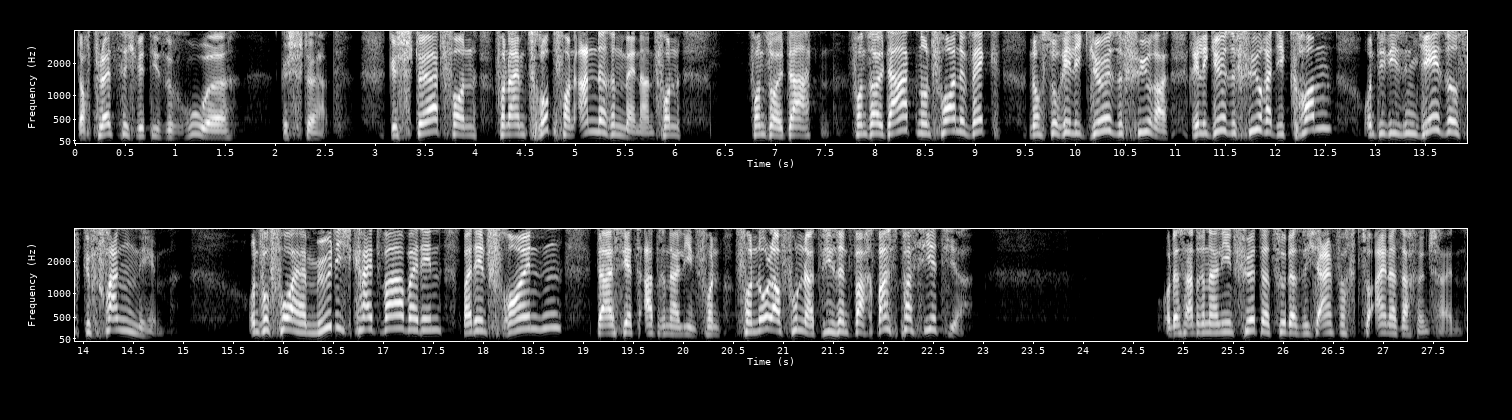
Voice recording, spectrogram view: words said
Doch plötzlich wird diese Ruhe gestört. Gestört von, von einem Trupp von anderen Männern, von, von Soldaten. Von Soldaten und vorneweg noch so religiöse Führer. Religiöse Führer, die kommen und die diesen Jesus gefangen nehmen. Und wo vorher Müdigkeit war bei den, bei den Freunden, da ist jetzt Adrenalin von, von 0 auf 100. Sie sind wach. Was passiert hier? Und das Adrenalin führt dazu, dass sie sich einfach zu einer Sache entscheiden.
